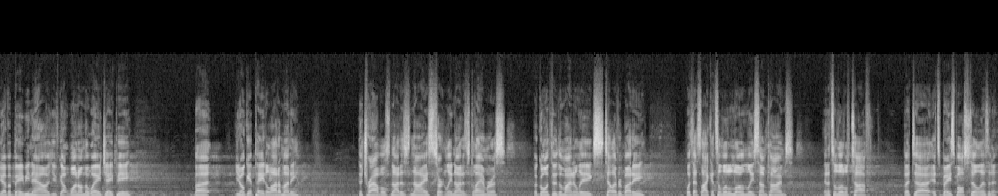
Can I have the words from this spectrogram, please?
you have a baby now, you've got one on the way, JP, but you don't get paid a lot of money. The travel's not as nice, certainly not as glamorous, but going through the minor leagues, tell everybody what that's like. It's a little lonely sometimes, and it's a little tough, but uh, it's baseball still, isn't it?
